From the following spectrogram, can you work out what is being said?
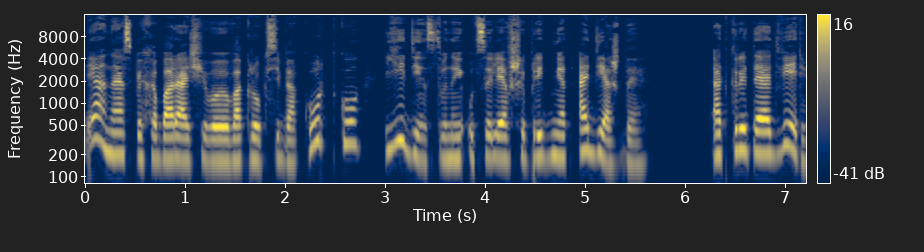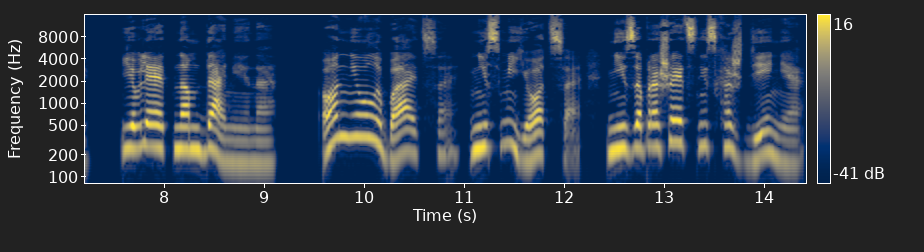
Я наспех оборачиваю вокруг себя куртку, единственный уцелевший предмет одежды. Открытая дверь являет нам Дамиена. Он не улыбается, не смеется, не изображает снисхождения.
